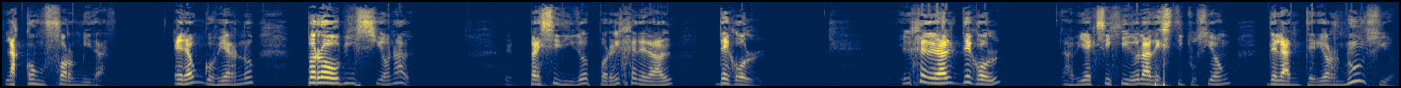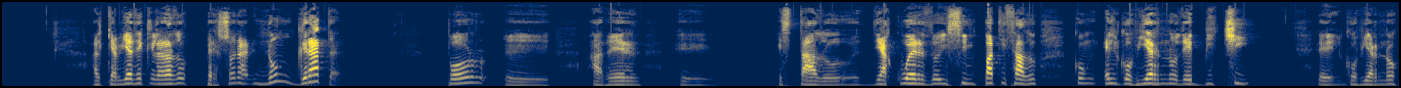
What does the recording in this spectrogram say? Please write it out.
la conformidad. Era un gobierno provisional, eh, presidido por el general de Gaulle. El general de Gaulle había exigido la destitución del anterior nuncio, al que había declarado persona non grata por eh, haber eh, estado de acuerdo y simpatizado con el gobierno de Vichy, el gobierno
